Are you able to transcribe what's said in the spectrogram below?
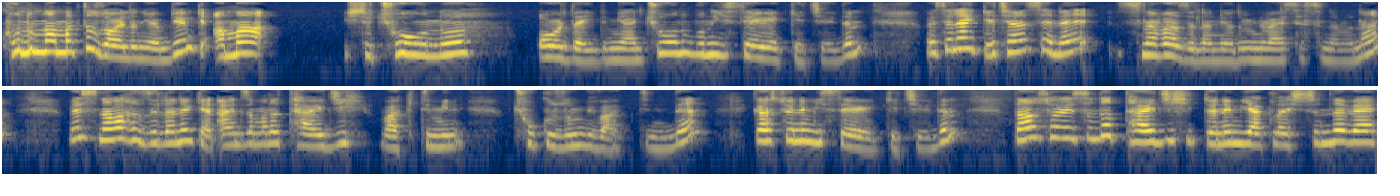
konumlanmakta zorlanıyorum. Diyorum ki ama işte çoğunu oradaydım. Yani çoğunu bunu isteyerek geçirdim. Mesela geçen sene sınava hazırlanıyordum üniversite sınavına. Ve sınava hazırlanırken aynı zamanda tercih vaktimin çok uzun bir vaktinde gastronomi isteyerek geçirdim. Daha sonrasında tercih dönemi yaklaştığında ve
